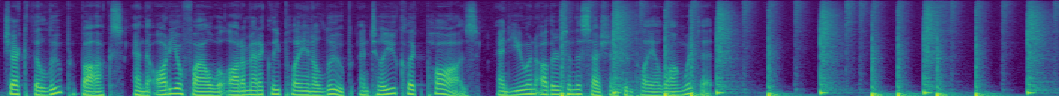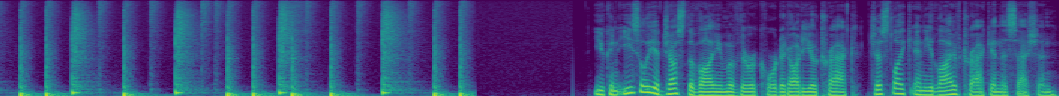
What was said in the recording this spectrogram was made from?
Check the loop box and the audio file will automatically play in a loop until you click pause and you and others in the session can play along with it. You can easily adjust the volume of the recorded audio track, just like any live track in the session,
